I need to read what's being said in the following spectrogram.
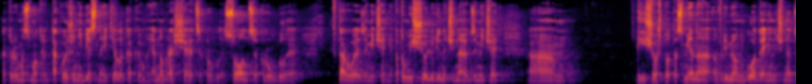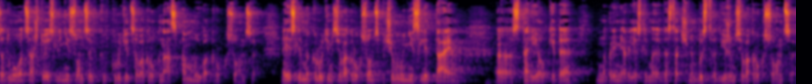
которую мы смотрим, такое же небесное тело, как и мы. Оно вращается круглое, Солнце круглое. Второе замечание. Потом еще люди начинают замечать э, еще что-то. Смена времен года, и они начинают задумываться, а что если не Солнце крутится вокруг нас, а мы вокруг Солнца? А если мы крутимся вокруг Солнца, почему мы не слетаем э, с тарелки, да? Например, если мы достаточно быстро движемся вокруг Солнца.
